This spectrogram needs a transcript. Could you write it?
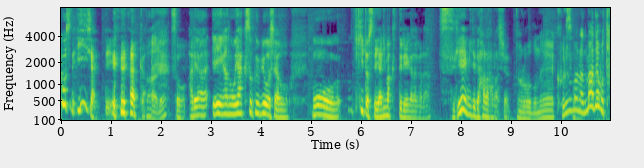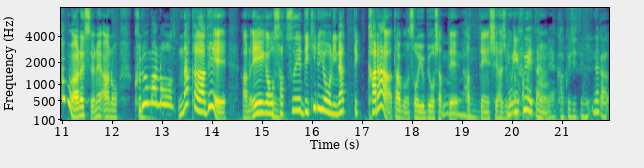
ラー越しでいいじゃんっていう、なんか、まあね。そう、あれは映画のお約束描写を、もう、危機としてやりまくってる映画だから、すげえ見ててハラハラしちゃう。なるほどね。車なんまあでも多分あれですよね。あの、車の中で、あの、映画を撮影できるようになってから、多分そういう描写ってうん発展し始めたのかなより増えたよね、確実に。なんか、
